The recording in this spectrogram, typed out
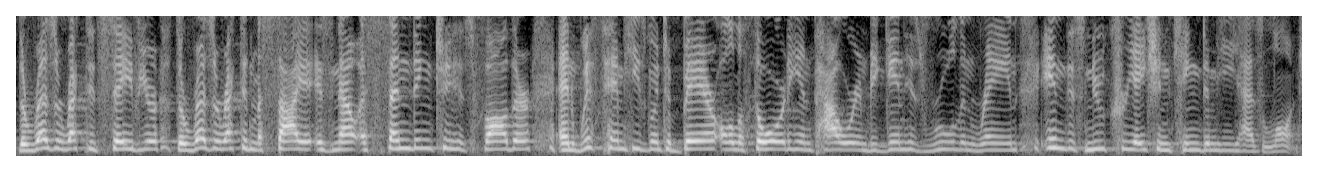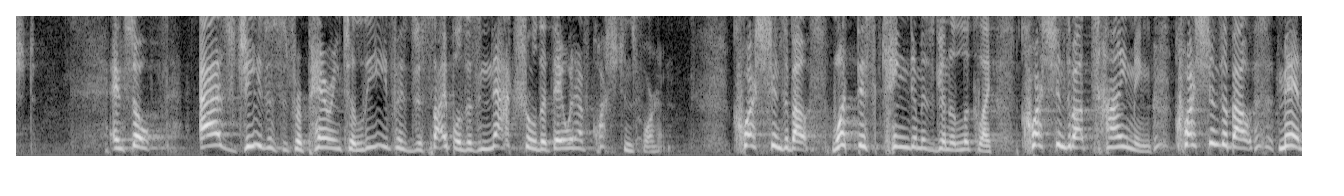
the resurrected Savior, the resurrected Messiah, is now ascending to his Father, and with him, he's going to bear all authority and power and begin his rule and reign in this new creation kingdom he has launched. And so, as Jesus is preparing to leave his disciples, it's natural that they would have questions for him questions about what this kingdom is going to look like, questions about timing, questions about, man,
